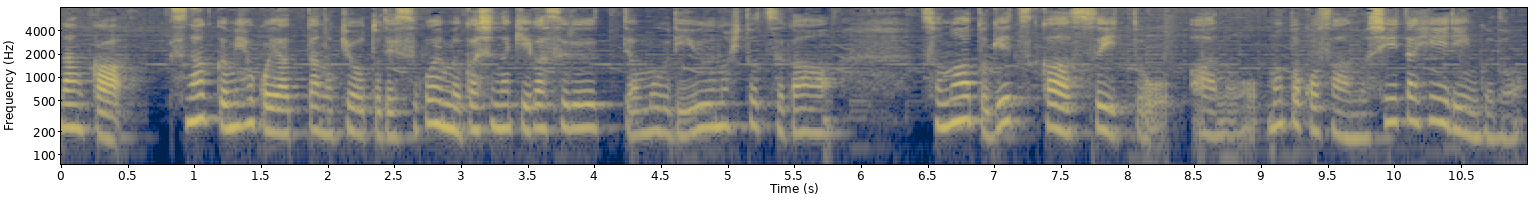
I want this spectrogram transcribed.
なんか、スナック美穂子やったの京都ですごい昔な気がするって思う理由の一つが、その後月火水と、あの、元子さんのシータヒーリングの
